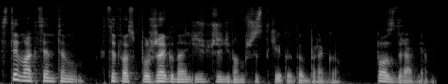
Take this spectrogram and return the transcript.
Z tym akcentem chcę Was pożegnać i życzyć Wam wszystkiego dobrego. Pozdrawiam.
